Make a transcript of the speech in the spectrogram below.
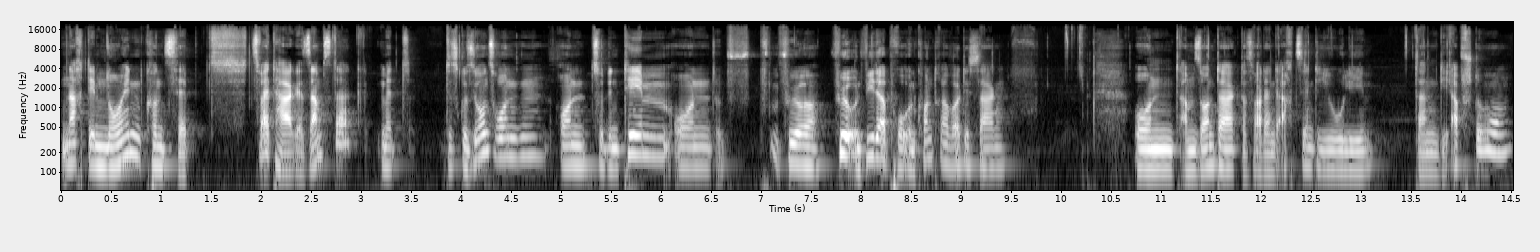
nach dem neuen Konzept zwei Tage. Samstag mit Diskussionsrunden und zu den Themen und für, für und wieder, pro und contra, wollte ich sagen. Und am Sonntag, das war dann der 18. Juli, dann die Abstimmung.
